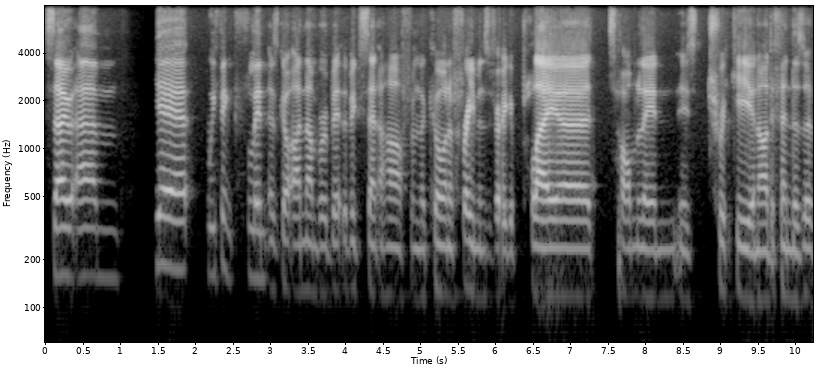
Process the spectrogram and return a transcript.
So um, yeah, we think Flint has got our number a bit. The big centre half from the corner. Freeman's a very good player. Tomlin is tricky, and our defenders are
